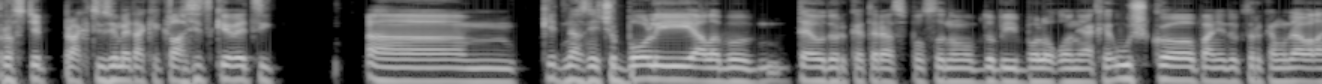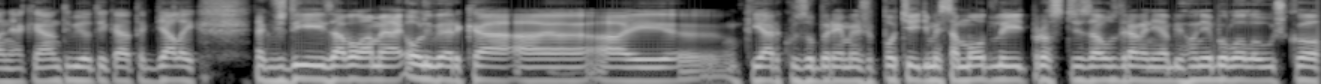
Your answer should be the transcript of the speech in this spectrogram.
proste praktizujeme také klasické veci, um, keď nás niečo bolí, alebo Teodorka teraz v poslednom období bolo nejaké uško, pani doktorka mu dávala nejaké antibiotika a tak ďalej, tak vždy jej zavoláme aj Oliverka a aj e, Kiarku zoberieme, že poďte, ideme sa modliť proste za uzdravenie, aby ho nebolelo uško,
